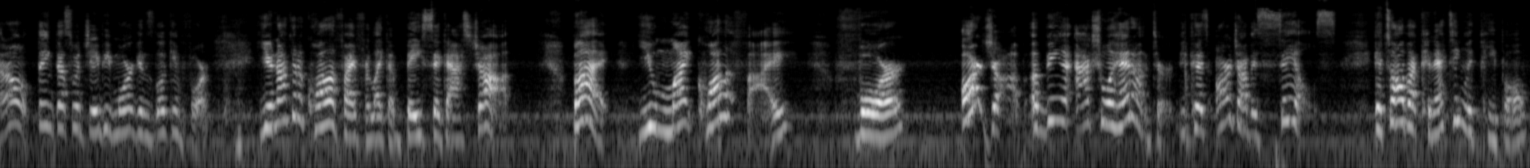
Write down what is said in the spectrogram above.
I don't think that's what JP Morgan's looking for. You're not going to qualify for like a basic ass job. But you might qualify for our job of being an actual headhunter because our job is sales. It's all about connecting with people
